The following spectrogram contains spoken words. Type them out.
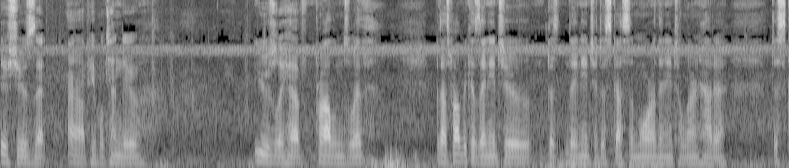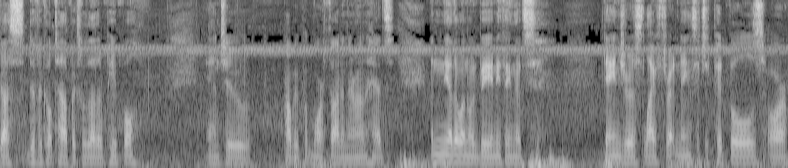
issues that uh, people tend to usually have problems with. But that's probably because they need to they need to discuss them more. They need to learn how to discuss difficult topics with other people and to probably put more thought in their own heads. And then the other one would be anything that's dangerous, life threatening, such as pit bulls or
